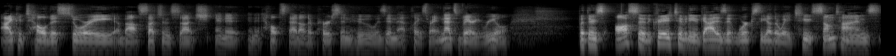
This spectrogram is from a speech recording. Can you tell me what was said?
I could tell this story about such and such, and it and it helps that other person who was in that place, right? And that's very real. But there's also the creativity of God is it works the other way too. Sometimes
